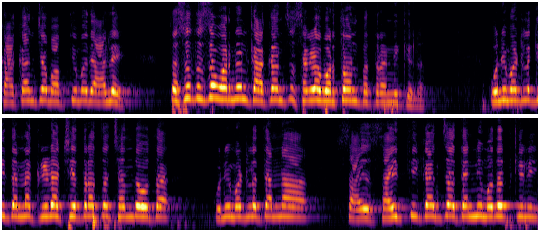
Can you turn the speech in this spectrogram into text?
काकांच्या बाबतीमध्ये आले तसं तसं वर्णन काकांचं सगळ्या वर्तमानपत्रांनी केलं. कोणी म्हटलं की त्यांना क्रीडा क्षेत्राचा छंद होता कोणी म्हटलं त्यांना साहि साहित्यिकांचा त्यांनी मदत केली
